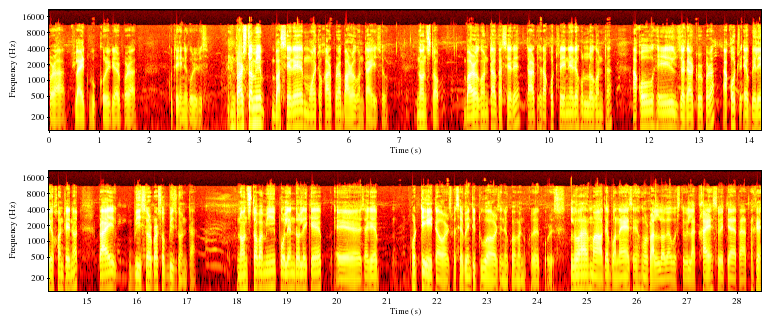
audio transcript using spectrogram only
পৰা ফ্লাইট বুক কৰি দিয়াৰ পৰা গোটেইখিনি কৰি দিছে। ফাৰ্ষ্টটো আমি বাছেৰে মই থকাৰ পৰা বাৰ ঘণ্টা আহিছোঁ নন ষ্টপ বাৰ ঘণ্টা বাছেৰে তাৰপিছত আকৌ ট্ৰেইনেৰে ষোল্ল ঘণ্টা আকৌ সেই জেগাটোৰ পৰা আকৌ বেলেগ এখন ট্ৰেইনত প্ৰায় বিছৰ পৰা চৌব্বিছ ঘণ্টা। নন ষ্টপ আমি পলেণ্ডলৈকে চাগে ফৰ্টি এইট আৱাৰ্ছ বা ছেভেণ্টি টু আৱাৰ্ছ এনেকুৱা মান কৰিছোঁ। লোৱা মাহঁতে বনাই আছে মোৰ ভাল লগা বস্তুবিলাক খাই আছোঁ এতিয়া এটা এটাকৈ।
